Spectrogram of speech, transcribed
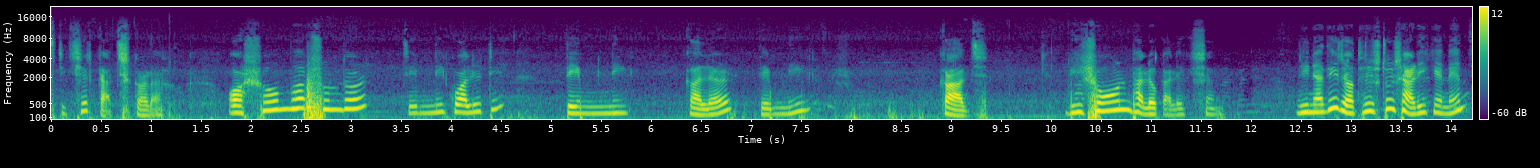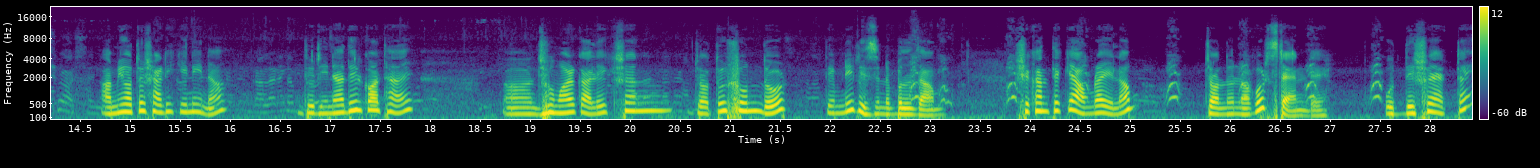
স্টিচের কাজ করা। অসম্ভব সুন্দর যেমনি কোয়ালিটি তেমনি কালার তেমনি কাজ। ভীষণ ভালো কালেকশন রিনাদি যথেষ্ট শাড়ি কেনেন। আমি অত শাড়ি কিনি না। কিন্তু রিনাদির কথায় ঝুমার কালেকশন যত সুন্দর, তেমনি রিজনেবল দাম। সেখান থেকে আমরা এলাম চন্দননগর স্ট্যান্ডে উদ্দেশ্য একটাই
